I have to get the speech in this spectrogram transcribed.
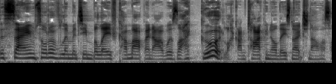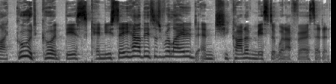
the same sort of limiting belief come up, and I was like, good. Like I'm typing all these notes, and I was like, good, good. This, can you see how this is related? And she kind of missed it when I first said it.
